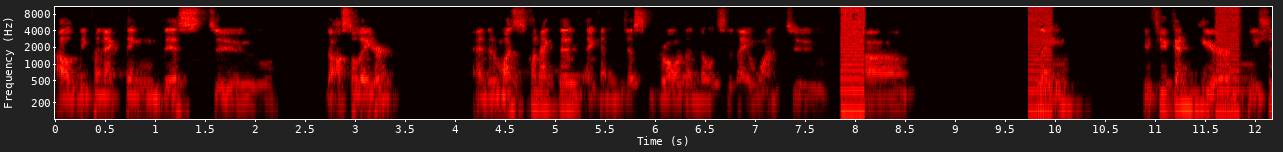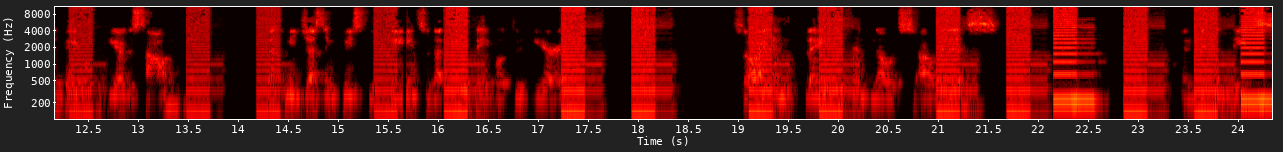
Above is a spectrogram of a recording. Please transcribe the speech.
I'll be connecting this to the oscillator. And then once it's connected I can just draw the notes that I want to uh, play. If you can hear you should be able to hear the sound. Let me just increase the gain so that you'll be able to hear it so I can play different notes uh, with this and different beats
